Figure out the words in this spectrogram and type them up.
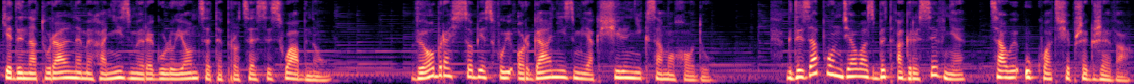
kiedy naturalne mechanizmy regulujące te procesy słabną. Wyobraź sobie swój organizm jak silnik samochodu. Gdy zapłon działa zbyt agresywnie, cały układ się przegrzewa.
